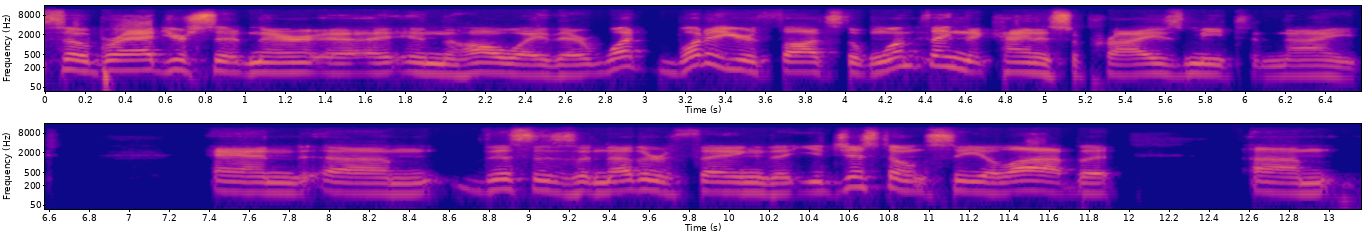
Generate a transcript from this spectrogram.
So, Brad, you're sitting there uh, in the hallway there. What what are your thoughts? The one thing that kind of surprised me tonight, and um, this is another thing that you just don't see a lot, but um,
